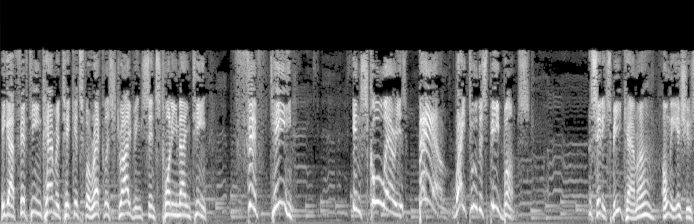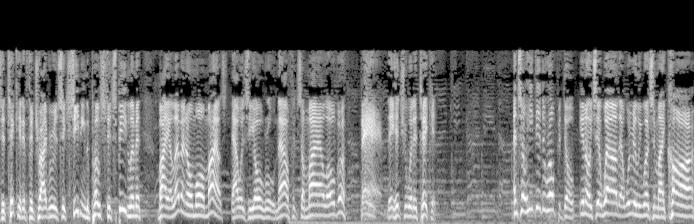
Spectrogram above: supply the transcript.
He got 15 camera tickets for reckless driving since 2019. 15! In school areas. Bam! Right through the speed bumps. The city speed camera only issues a ticket if the driver is exceeding the posted speed limit by 11 or more miles. That was the old rule. Now, if it's a mile over, bam, they hit you with a ticket. And so he did the rope a dope. You know, he said, well, that really wasn't my car.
